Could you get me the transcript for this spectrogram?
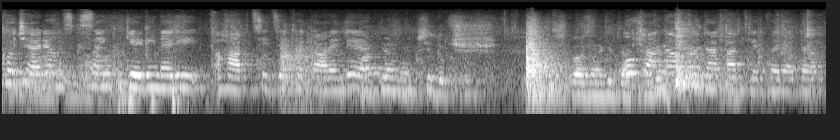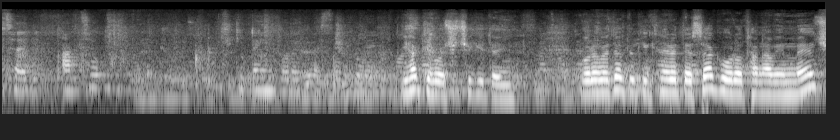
Քոչարյան, սկսենք գերիների հարցից, եթե կարելի է։ Անկյան ուքսի դուք սկվազնակի Օքանալը դատարկ էր վերադարձել, արդյոք չգիտեին, որ այդպես է Իհարկե ոչ չգիտեին, որովհետև դուք ինքներդ տեսաք, որ օթանավի մեջ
